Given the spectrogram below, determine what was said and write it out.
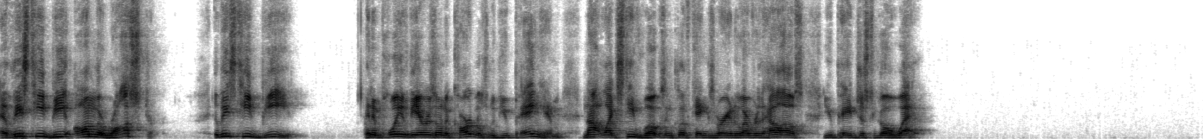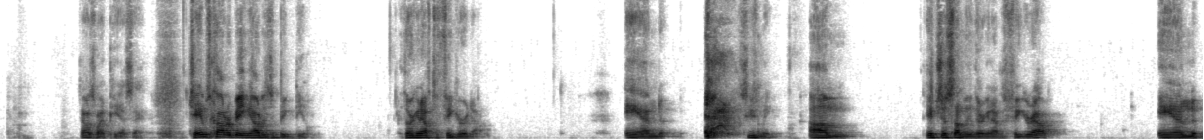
At least he'd be on the roster. At least he'd be an employee of the Arizona Cardinals with you paying him, not like Steve Wilks and Cliff Kingsbury and whoever the hell else you paid just to go away. That was my PSA. James Conner being out is a big deal. They're gonna have to figure it out. And excuse me, um, it's just something they're gonna have to figure out. And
